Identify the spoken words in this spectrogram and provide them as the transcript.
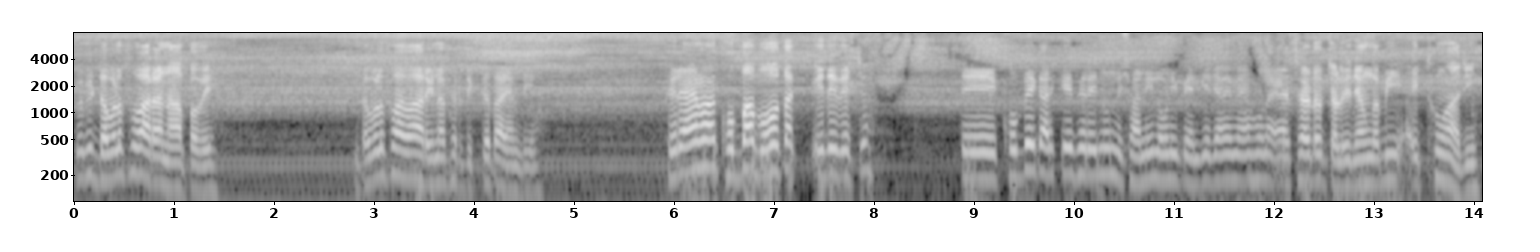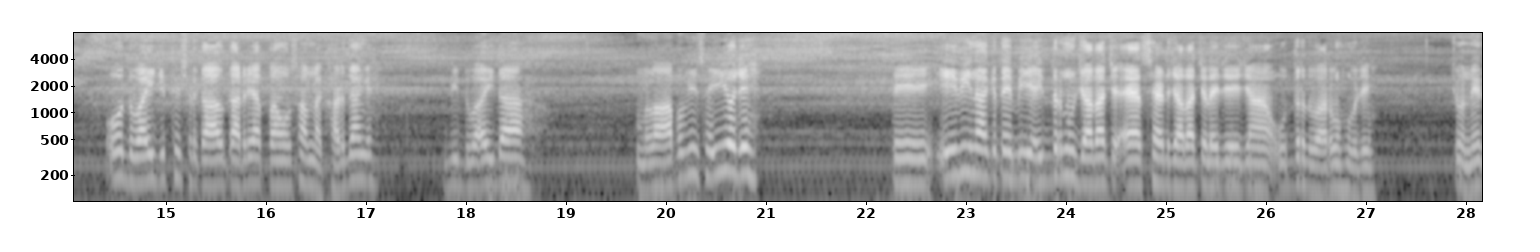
ਕਿਉਂਕਿ ਡਬਲ ਫੁਹਾਰਾ ਨਾ ਪਵੇ। ਡਬਲ ਫੁਹਾਰੇ ਨਾਲ ਫਿਰ ਦਿੱਕਤ ਆ ਜਾਂਦੀ ਹੈ ਫਿਰ ਐਵੇਂ ਖੋਬਾ ਬਹੁਤ ਆ ਇਹਦੇ ਵਿੱਚ। ਤੇ ਖੋਬੇ ਕਰਕੇ ਫਿਰ ਇਹਨੂੰ ਨਿਸ਼ਾਨੀ ਲਾਉਣੀ ਪੈਂਦੀ ਹੈ ਜਿਵੇਂ ਮੈਂ ਹੁਣ ਇਸ ਸਾਈਡ ਚਲੇ ਜਾਊਂਗਾ ਵੀ ਇੱਥੋਂ ਆ ਜੀ। ਉਹ ਦਵਾਈ ਜਿੱਥੇ ਛਿੜਕਾਵ ਕਰ ਰਿਹਾ, ਆਪਾਂ ਉਸ ਹਿਸਾਬ ਨਾਲ ਖੜ ਜਾਾਂਗੇ। ਵੀ ਦਵਾਈ ਦਾ ਮਲਾਪ ਵੀ ਸਹੀ ਹੋ ਜੇ। ਤੇ ਇਹ ਵੀ ਨਾ ਕਿਤੇ ਵੀ ਇੱਧਰ ਨੂੰ ਜ਼ਿਆਦਾ ਚ, ਇਸ ਸਾਈਡ ਜ਼ਿਆਦਾ ਚਲੇ ਜੇ ਜਾਂ ਉਧਰ ਦੁਬਾਰੋਂ ਹੋ ਜੇ। ਝੋਨੇ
